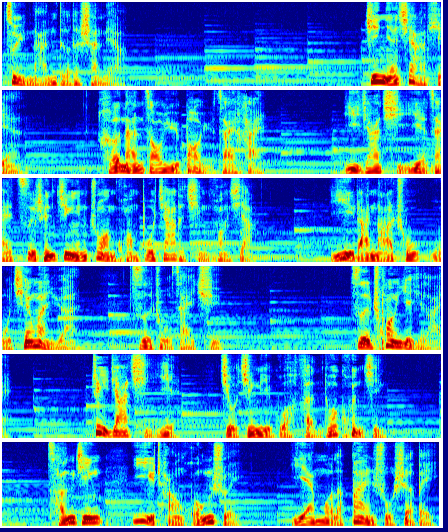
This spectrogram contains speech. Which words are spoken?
最难得的善良。今年夏天，河南遭遇暴雨灾害，一家企业在自身经营状况不佳的情况下，毅然拿出五千万元资助灾区。自创业以来，这家企业就经历过很多困境。曾经一场洪水淹没了半数设备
